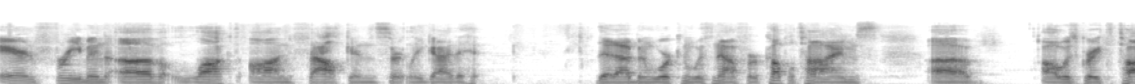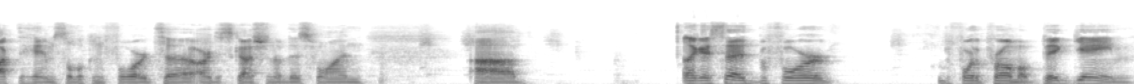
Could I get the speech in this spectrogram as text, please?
Aaron Freeman of Locked On Falcons. Certainly a guy that, that I've been working with now for a couple times. Uh, always great to talk to him. So looking forward to our discussion of this one. Uh, like I said before, before the promo, big game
